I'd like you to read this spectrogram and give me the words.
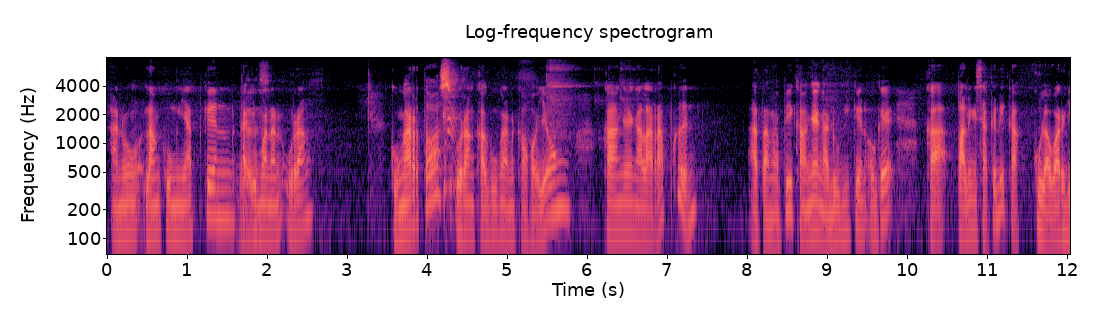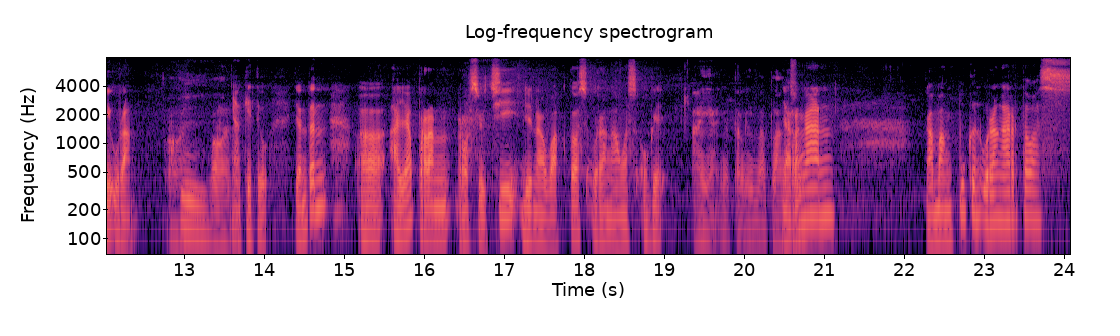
anu langkung ngiatkeun keimanan urang. Ku ngartos urang kagungan kahoyong kangge ngalarapkeun atanapi kangge ngadugikeun oge ka paling sakedi ka kulawargi urang. Hmm. Ya gitu. Janten eh, aya peran roh suci dina waktos urang ngawas oge. Ayahnya terlibat langsung. Nyarengan ngamangpukeun urang ngartos.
